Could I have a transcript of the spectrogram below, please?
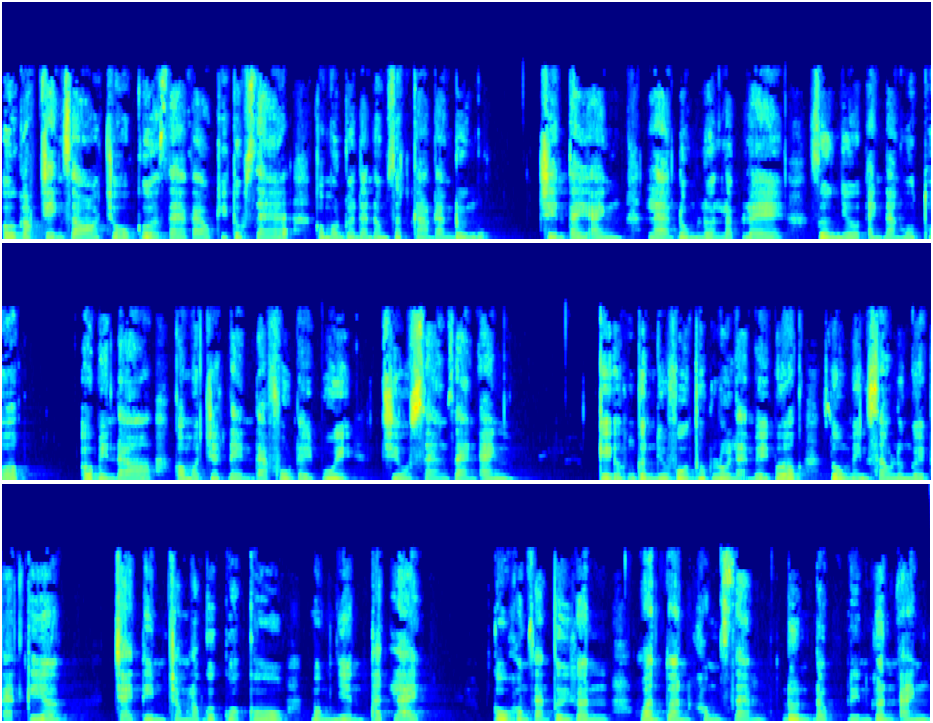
Ở góc tránh gió chỗ cửa ra vào ký túc xá Có một người đàn ông rất cao đang đứng Trên tay anh là đống lửa lập lè Dường như anh đang hút thuốc Ở bên đó có một chiếc đèn đã phủ đầy bụi Chiếu sáng dáng anh Ký ức gần như vô thức lùi lại mấy bước, Giấu mình sau lưng người bạn kia. Trái tim trong lòng ngực của cô Bỗng nhiên thắt lại. Cô không dám tới gần, Hoàn toàn không dám đơn độc đến gần anh.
